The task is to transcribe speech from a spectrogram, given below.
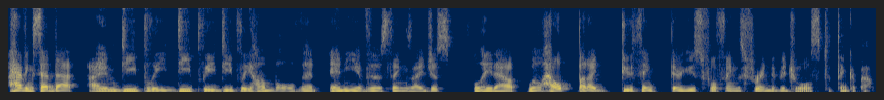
Having said that, I am deeply, deeply, deeply humble that any of those things I just laid out will help, but I do think they're useful things for individuals to think about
